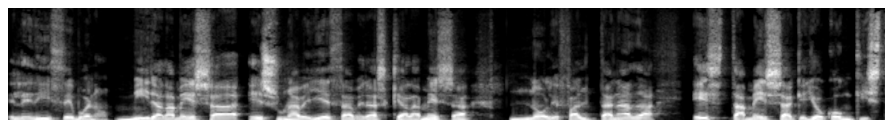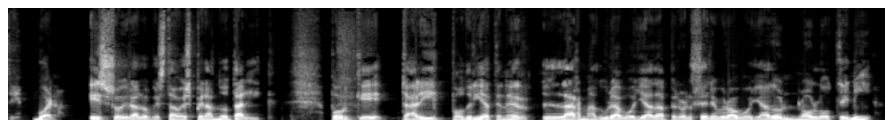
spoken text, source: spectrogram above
le dice, bueno, mira la mesa, es una belleza, verás que a la mesa no le falta nada, esta mesa que yo conquisté. Bueno, eso era lo que estaba esperando Tarik, porque Tarik podría tener la armadura abollada, pero el cerebro abollado no lo tenía.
